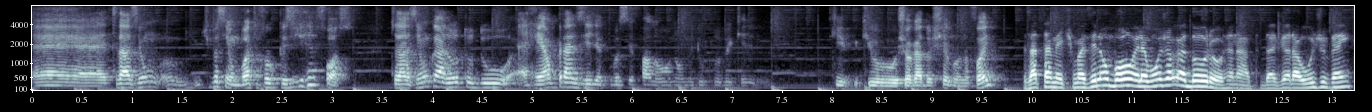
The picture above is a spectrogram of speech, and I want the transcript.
É, trazer um. Tipo assim, o um Botafogo precisa de reforço trazer um garoto do é, Real Brasília, que você falou o nome do clube que, que, que o jogador chegou, não foi? Exatamente, mas ele é um bom, ele é um bom jogador, Renato. Davi Araújo vem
